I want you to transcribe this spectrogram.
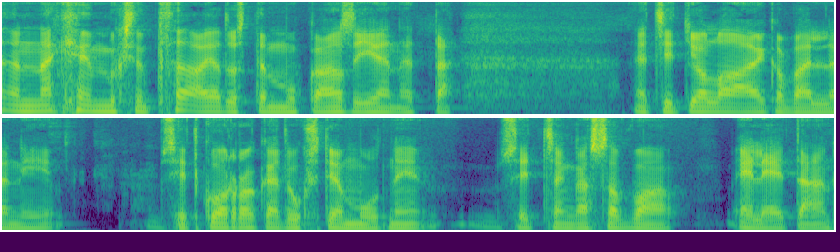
näkemyksen tai ajatusten mukaan siihen, että, että sitten jollain aikavälillä, niin sitten kun on rokotukset ja muut, niin sitten sen kanssa vaan eletään,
